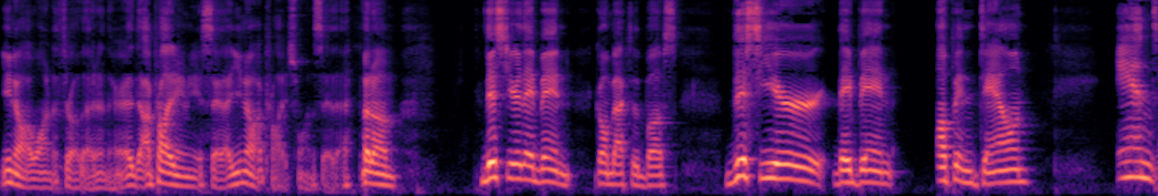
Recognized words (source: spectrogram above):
You know, I wanted to throw that in there. I probably didn't even need to say that. You know, I probably just want to say that. But um, this year they've been going back to the Buffs. This year they've been up and down. And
